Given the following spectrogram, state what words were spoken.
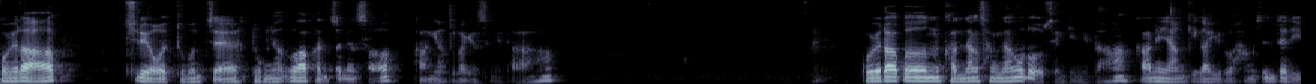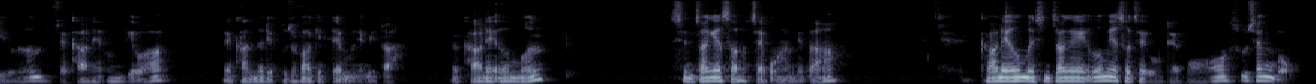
고혈압 치료 두 번째 동양의학 관점에서 강의하도록 하겠습니다. 고혈압은 간장 상량으로 생깁니다. 간의 양기가 위로 항진될 이유는 간의 음기와 간열이 부족하기 때문입니다. 간의 음은 신장에서 제공합니다. 간의 음은 신장의 음에서 제공되고 수생목,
